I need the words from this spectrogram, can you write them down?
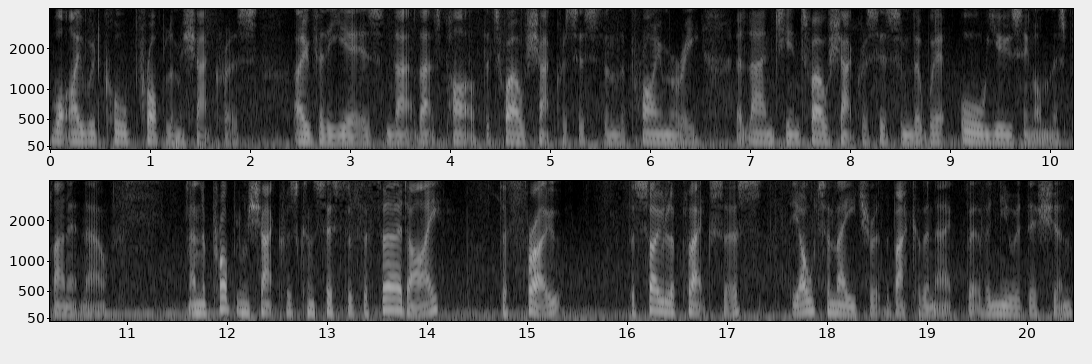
what I would call problem chakras over the years. That that's part of the 12 chakra system, the primary Atlantean 12 chakra system that we're all using on this planet now. And the problem chakras consist of the third eye, the throat, the solar plexus, the alta major at the back of the neck, bit of a new addition,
